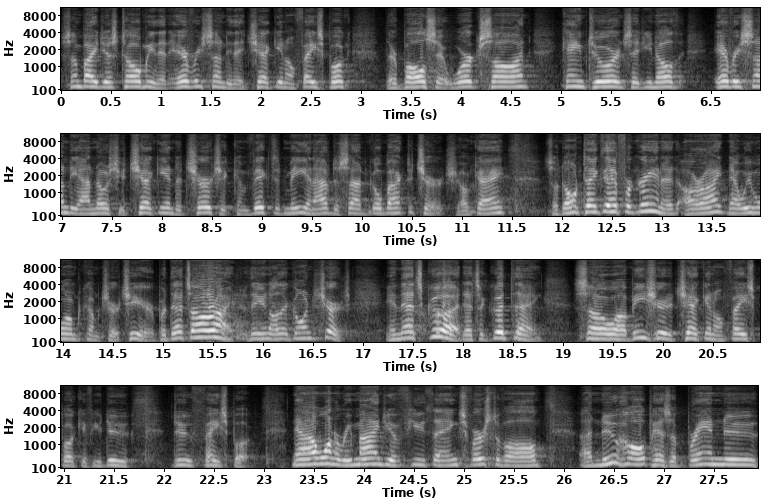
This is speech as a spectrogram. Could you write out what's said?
Somebody just told me that every Sunday they check in on Facebook. Their boss at work saw it, came to her and said, you know, Every Sunday I notice you check into church. It convicted me, and I've decided to go back to church, okay? So don't take that for granted, all right? Now, we want them to come to church here, but that's all right. You know, they're going to church, and that's good. That's a good thing. So uh, be sure to check in on Facebook if you do do Facebook. Now, I want to remind you of a few things. First of all, uh, New Hope has a brand new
